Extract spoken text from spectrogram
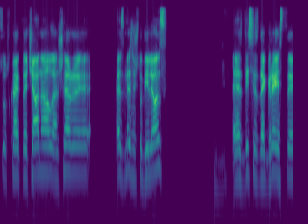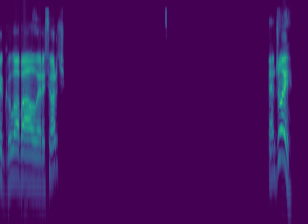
subscribe to the channel and share as message to billions, as this is the greatest global research. Enjoy!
